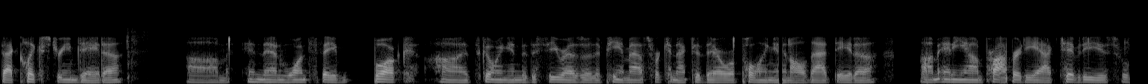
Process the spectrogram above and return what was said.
that clickstream data, um, and then once they book, uh, it's going into the CRS or the PMS. We're connected there. We're pulling in all that data. Um, any on-property activities, we're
